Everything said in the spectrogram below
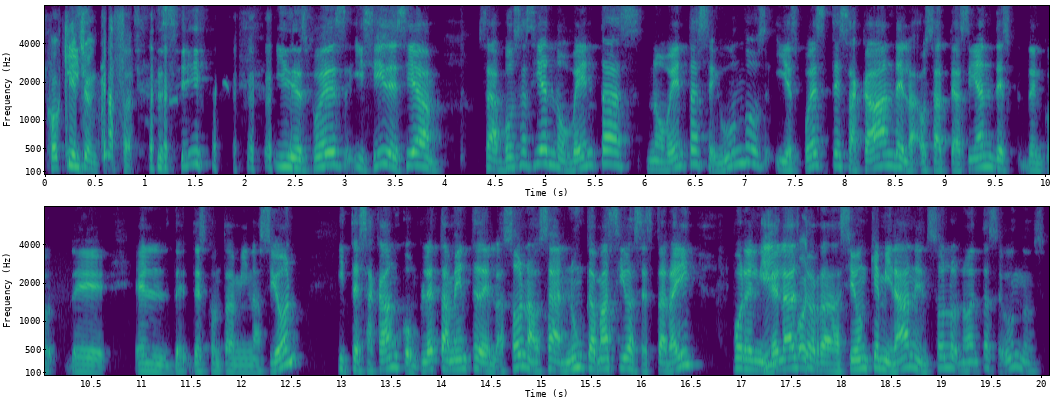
Hockey hecho en casa. Sí, y después, y sí, decía, sea, vos hacías 90, 90 segundos y después te sacaban de la, o sea, te hacían de, el, descontaminación y te sacaban completamente de la zona. O sea, nunca más ibas a estar ahí por el nivel alto de radiación que miraban en solo 90 segundos.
